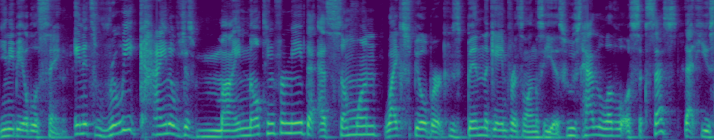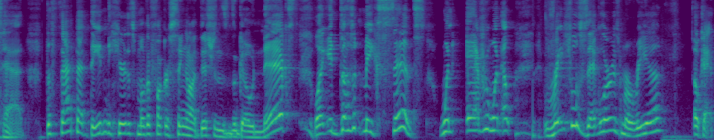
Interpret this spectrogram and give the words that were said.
you need to be able to sing. And it's really kind of just mind melting for me that as someone like Spielberg, who's been the game for as long as he is, who's had the level of success that he's had, the fact that they didn't hear this motherfucker sing on auditions and go, next, like it doesn't make sense when everyone else. Rachel Zegler is Maria okay,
